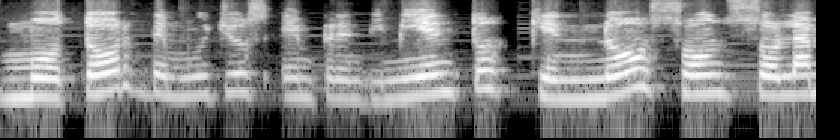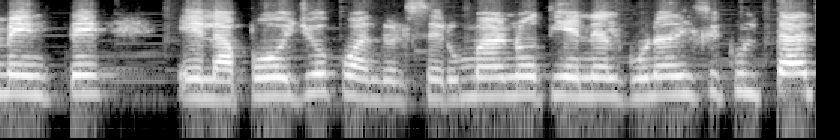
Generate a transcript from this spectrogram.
motor de muchos emprendimientos que no son solamente el apoyo cuando el ser humano tiene alguna dificultad,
